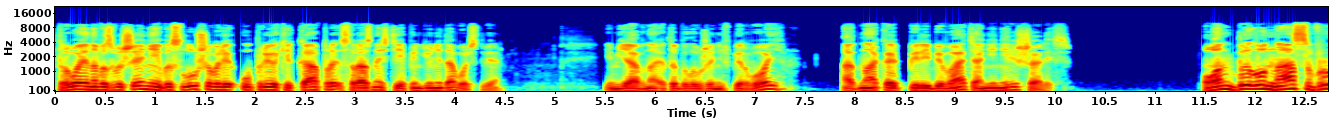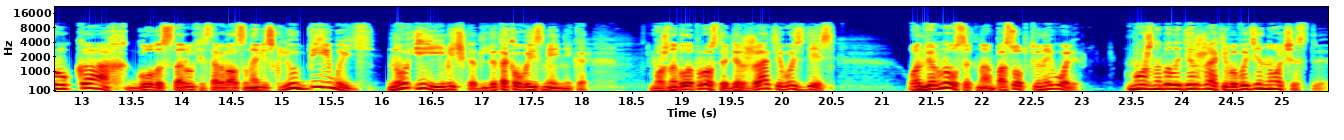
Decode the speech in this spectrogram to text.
Трое на возвышении выслушивали упреки Капры с разной степенью недовольствия. Им явно это было уже не впервой, однако перебивать они не решались. «Он был у нас в руках!» — голос старухи сорвался на виск. «Любимый! Ну и имечко для такого изменника! Можно было просто держать его здесь. Он вернулся к нам по собственной воле. Можно было держать его в одиночестве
